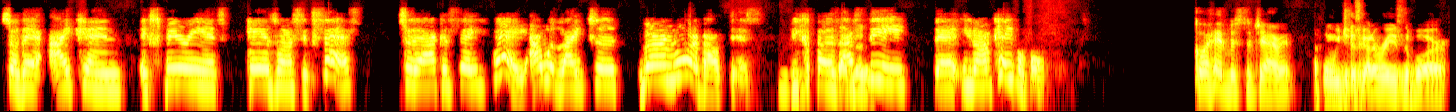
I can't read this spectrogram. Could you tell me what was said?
so that I can experience hands-on success so that I can say, Hey, I would like to learn more about this because I see that, you know, I'm capable. Go ahead, Mr. Jarrett. I think we just got to raise the bar.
